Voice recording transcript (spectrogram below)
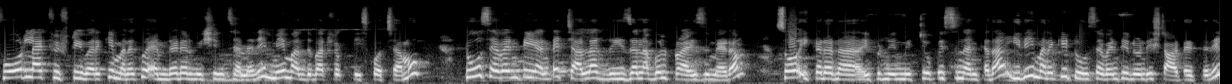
ఫోర్ ల్యాక్ ఫిఫ్టీ వరకు మనకు ఎంబ్రాయిడరీ మిషన్స్ అనేది మేము అందుబాటులోకి తీసుకొచ్చాము. టూ సెవెంటీ అంటే చాలా రీజనబుల్ ప్రైస్ మేడం. సో ఇక్కడ నా- ఇప్పుడు నేను మీకు చూపిస్తున్నాను కదా ఇది మనకి టూ సెవెంటీ నుండి స్టార్ట్ అవుతుంది.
